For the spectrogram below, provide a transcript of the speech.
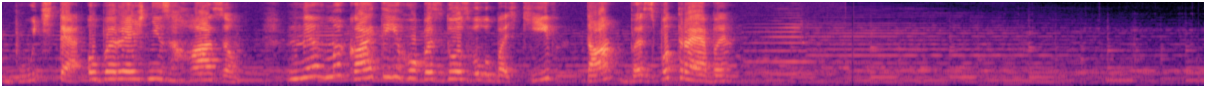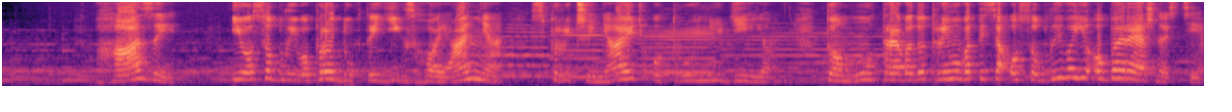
Будьте обережні з газом. Не вмикайте його без дозволу батьків та без потреби. Гази і особливо продукти їх згоряння спричиняють отруйну дію. Тому треба дотримуватися особливої обережності.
